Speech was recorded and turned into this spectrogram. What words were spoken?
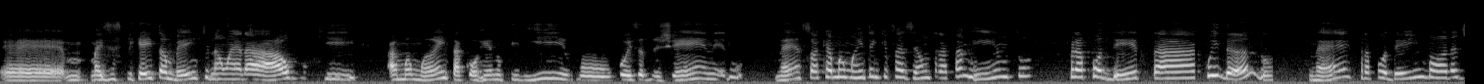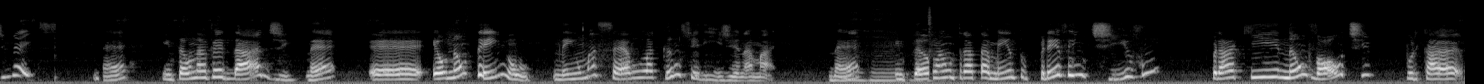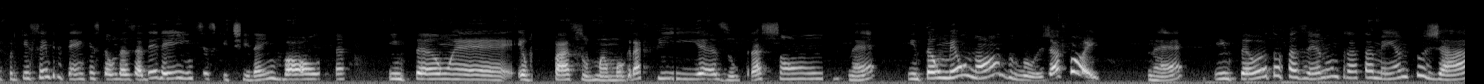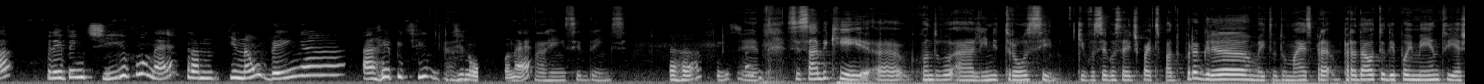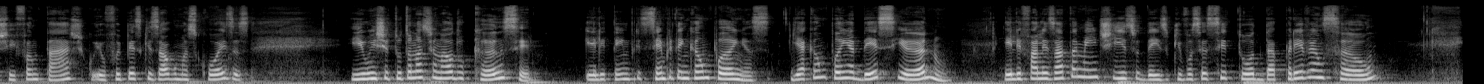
é, mas expliquei também que não era algo que a mamãe está correndo perigo, coisa do gênero, né? Só que a mamãe tem que fazer um tratamento para poder estar tá cuidando, né? Para poder ir embora de vez, né? Então, na verdade, né, é, eu não tenho nenhuma célula cancerígena mais, né? Uhum. Então, é um tratamento preventivo para que não volte, porque, porque sempre tem a questão das aderências que tira em volta. Então, é, eu faço mamografias, ultrassom, né? Então, meu nódulo já foi, né? Então, eu estou fazendo um tratamento já preventivo, né? Para que não venha a repetir de novo, né? A reincidência. Uhum, isso é. Você sabe que uh, quando a Aline trouxe que você gostaria de participar do programa e tudo mais, para dar o teu depoimento, e achei fantástico, eu fui pesquisar algumas coisas e o Instituto Nacional do Câncer, ele tem, sempre tem campanhas. E a campanha desse ano, ele fala exatamente isso, desde o que você citou, da prevenção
